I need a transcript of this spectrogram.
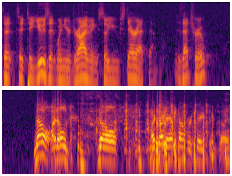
to, to, to use it when you're driving, so you stare at them. Is that true? No, I don't. No, I try to have conversations though.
